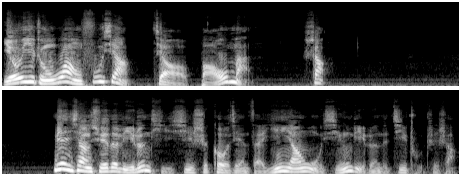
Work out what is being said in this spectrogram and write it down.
有一种旺夫相叫饱满。上面相学的理论体系是构建在阴阳五行理论的基础之上，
